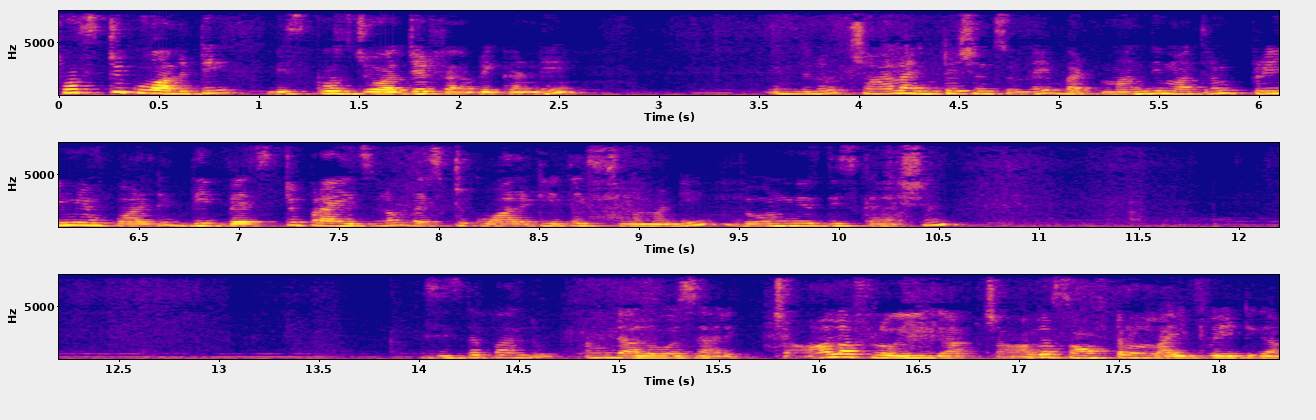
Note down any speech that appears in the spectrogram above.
first quality viscose georgette fabric అండి. ఇందులో చాలా ఇమిటేషన్స్ ఉన్నాయి బట్ మంది మాత్రం ప్రీమియం క్వాలిటీ ది బెస్ట్ ప్రైస్లో బెస్ట్ క్వాలిటీ అయితే ఇస్తున్నామండి. Don't miss this collection this is the పళ్ళు అండ్ అలవో శారీ చాలా ఫ్లోయిగా చాలా సాఫ్ట్ అండ్ లైట్ వెయిట్గా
